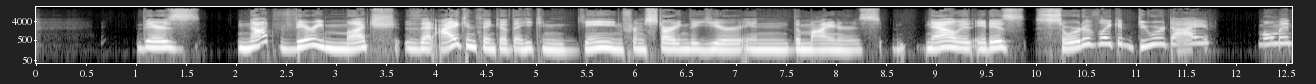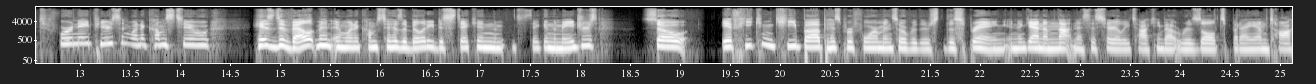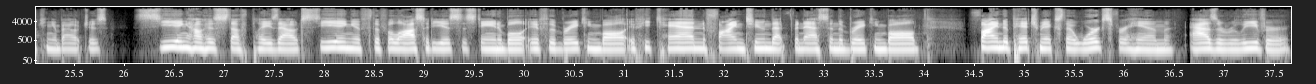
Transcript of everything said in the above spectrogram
There's not very much that I can think of that he can gain from starting the year in the minors. Now it, it is sort of like a do or die moment for Nate Pearson when it comes to his development and when it comes to his ability to stick in stick in the majors. So if he can keep up his performance over the, the spring, and again, I'm not necessarily talking about results, but I am talking about just seeing how his stuff plays out, seeing if the velocity is sustainable, if the breaking ball, if he can fine tune that finesse in the breaking ball, find a pitch mix that works for him as a reliever.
